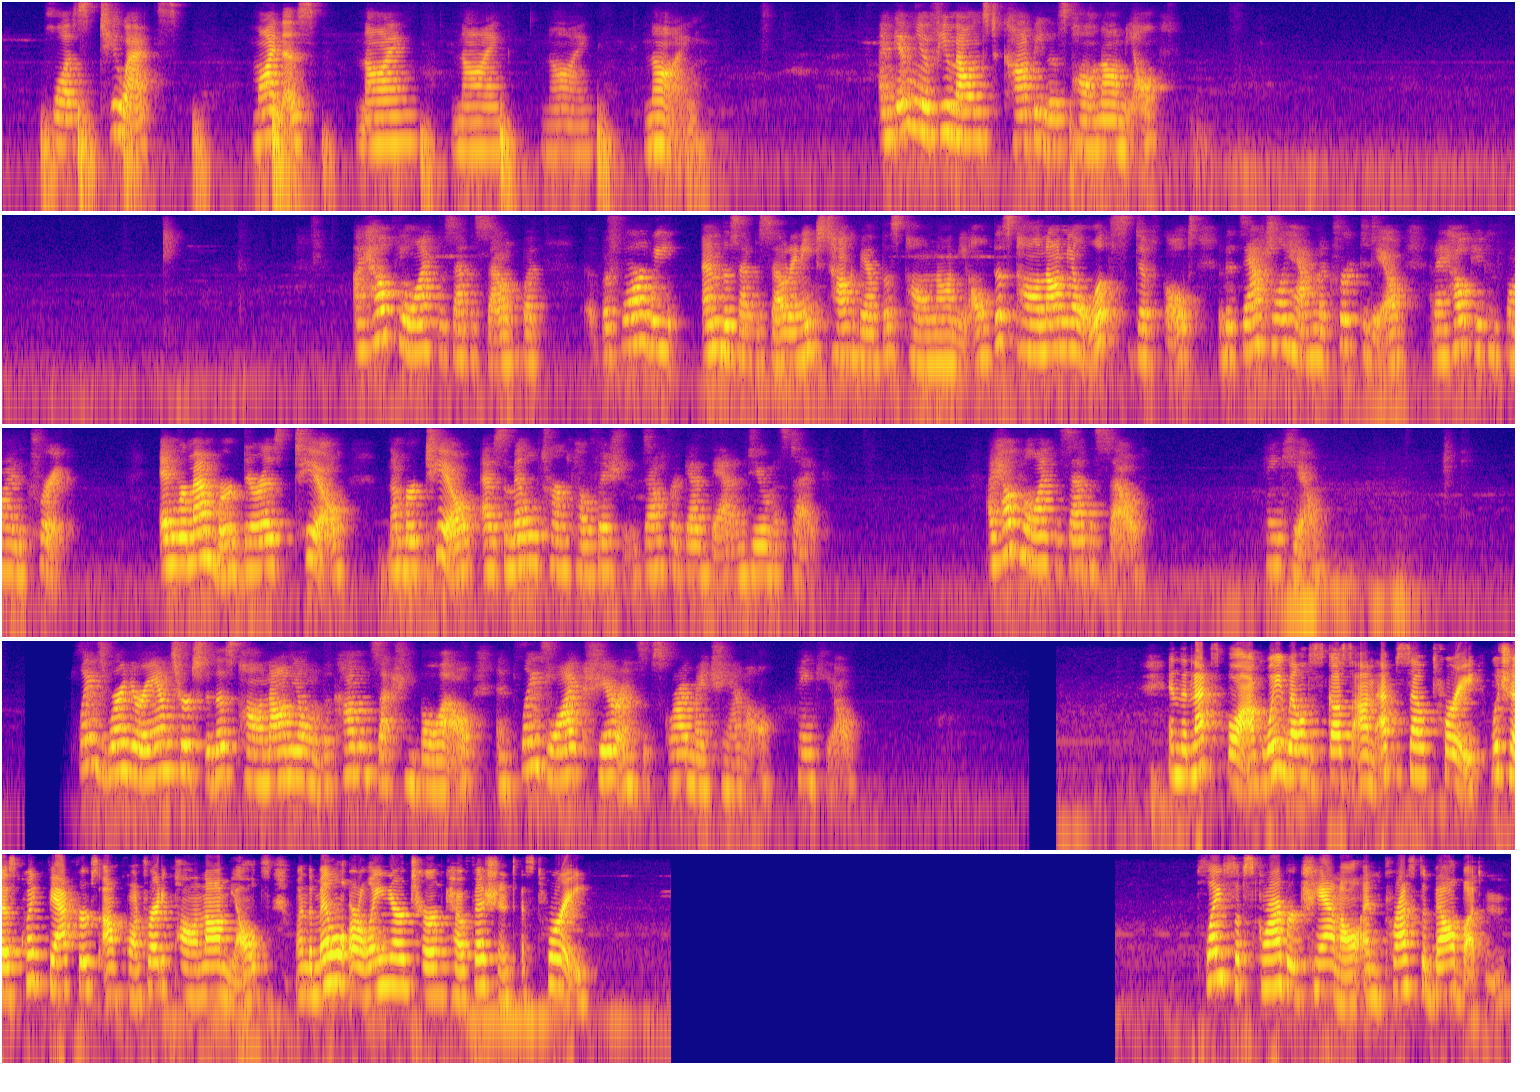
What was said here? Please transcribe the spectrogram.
plus 2x minus 9999. I'm giving you a few moments to copy this polynomial. I hope you like this episode, but before we end this episode, I need to talk about this polynomial. This polynomial looks difficult, but it's actually having a trick to do, and I hope you can find the trick. And remember, there is 2. number 2 as the middle term coefficient. Don't forget that and do a mistake. I hope you like this episode. Thank you. Please write your answers to this polynomial in the comment section below, and please like, share, and subscribe my channel. Thank you. In the next blog, we will discuss on episode 3, which is quick factors of quadratic polynomials when the middle or linear term coefficient is 3. Please subscribe our channel and press the bell button.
